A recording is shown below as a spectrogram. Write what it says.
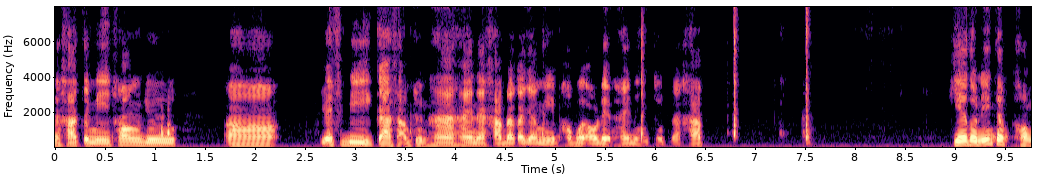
นะครับ จะมีช่อง U เอ่อ USB กับ 3.5 ให้นะครับ แล้วก็ยังมี power outlet ให้ 1 จุดนะครับ กียร์ตัวนี้จะของ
